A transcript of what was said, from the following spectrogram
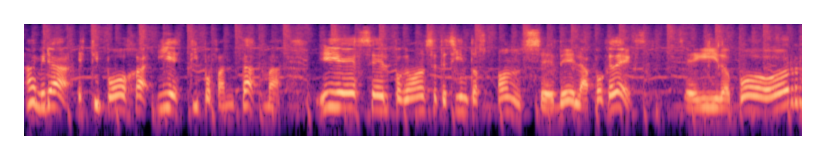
Ah, mira, es tipo hoja y es tipo fantasma. Y es el Pokémon 711 de la Pokédex. Seguido por...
